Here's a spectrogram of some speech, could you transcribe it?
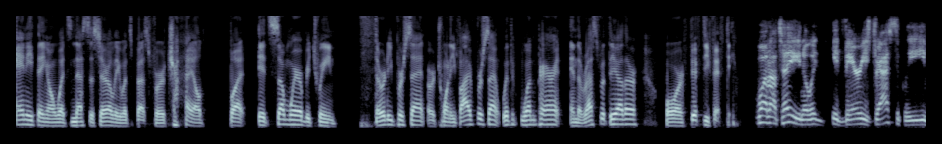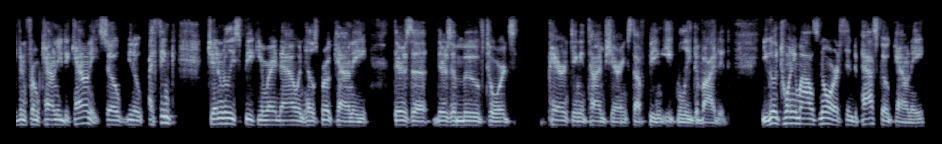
anything on what's necessarily what's best for a child, but it's somewhere between 30% or 25% with one parent and the rest with the other, or 50 50. Well, and I'll tell you, you know, it, it varies drastically even from county to county. So, you know, I think generally speaking right now in Hillsborough County, there's a, there's a move towards parenting and time sharing stuff being equally divided. You go 20 miles north into Pasco County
